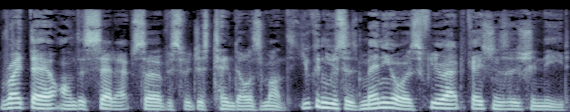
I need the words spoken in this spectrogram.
right there on the set app service for just $10 a month. You can use as many or as few applications as you need.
